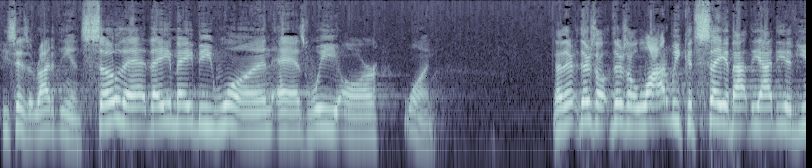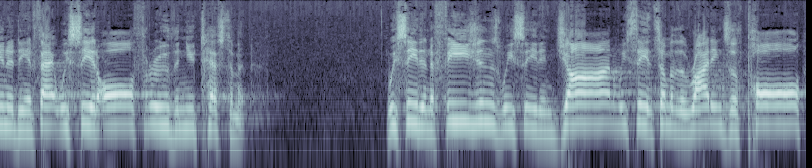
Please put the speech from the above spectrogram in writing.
He says it right at the end. So that they may be one as we are one. Now, there, there's, a, there's a lot we could say about the idea of unity. In fact, we see it all through the New Testament. We see it in Ephesians, we see it in John, we see it in some of the writings of Paul.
